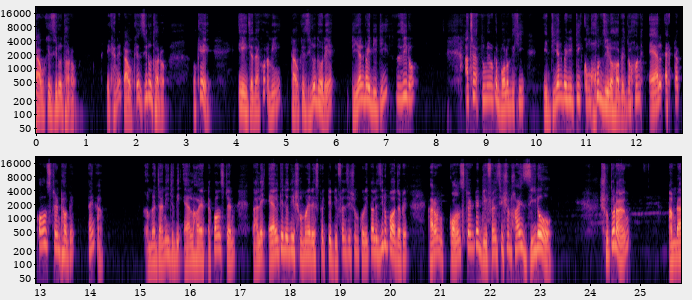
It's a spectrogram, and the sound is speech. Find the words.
টাউকে জিরো ধরো, এখানে টাউকে জিরো ধরো ওকে এই যে দেখো আমি টাউকে জিরো ধরে ডিএল বাই ডিটি জিরো আচ্ছা তুমি আমাকে বলো দেখি, এই ডিএল বাই ডিটি কখন জিরো হবে? যখন এল একটা কনস্ট্যান্ট হবে, তাই না? আমরা জানি যদি এল হয় একটা কনস্ট্যান্ট তাহলে এল কে যদি সময় রেসপেক্টে ডিফারেন্সিয়েশন করি, তাহলে জিরো পাওয়া যাবে। কারণ কনস্ট্যান্টের ডিফারেন্সিয়েশন হয় জিরো সুতরাং আমরা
